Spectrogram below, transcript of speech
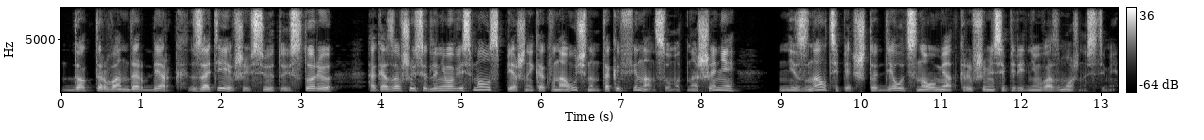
Доктор Вандерберг, затеявший всю эту историю, оказавшуюся для него весьма успешной как в научном, так и в финансовом отношении, не знал теперь, что делать с новыми открывшимися перед ним возможностями.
